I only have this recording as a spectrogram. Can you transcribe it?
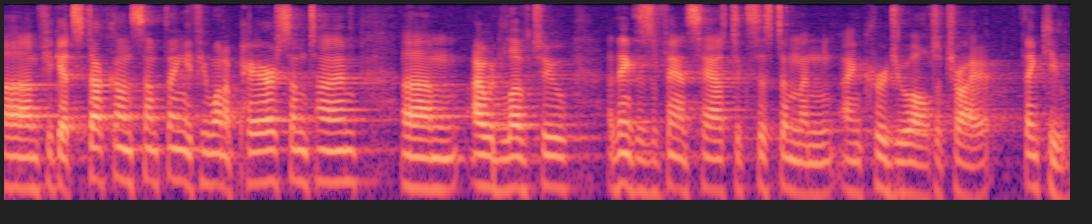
um, if you get stuck on something, if you want to pair sometime, um, I would love to. I think this is a fantastic system, and I encourage you all to try it. Thank you.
